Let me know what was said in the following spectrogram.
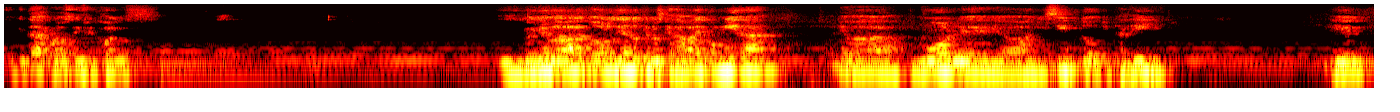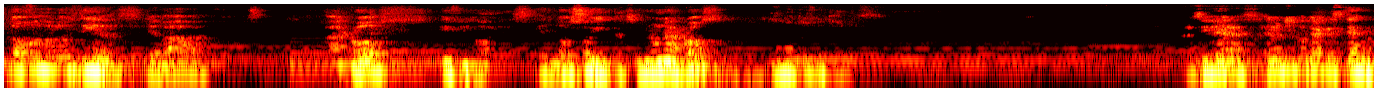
Sopita de arroz y frijoles. Yo llevaba todos los días lo que nos quedaba de comida. Llevaba mole, llevaba guisito, picadillo. Y él todos los días llevaba arroz y frijoles en dos ollitas, uno un arroz y otro frijoles. Brasileras, era un chico que era cristiano.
